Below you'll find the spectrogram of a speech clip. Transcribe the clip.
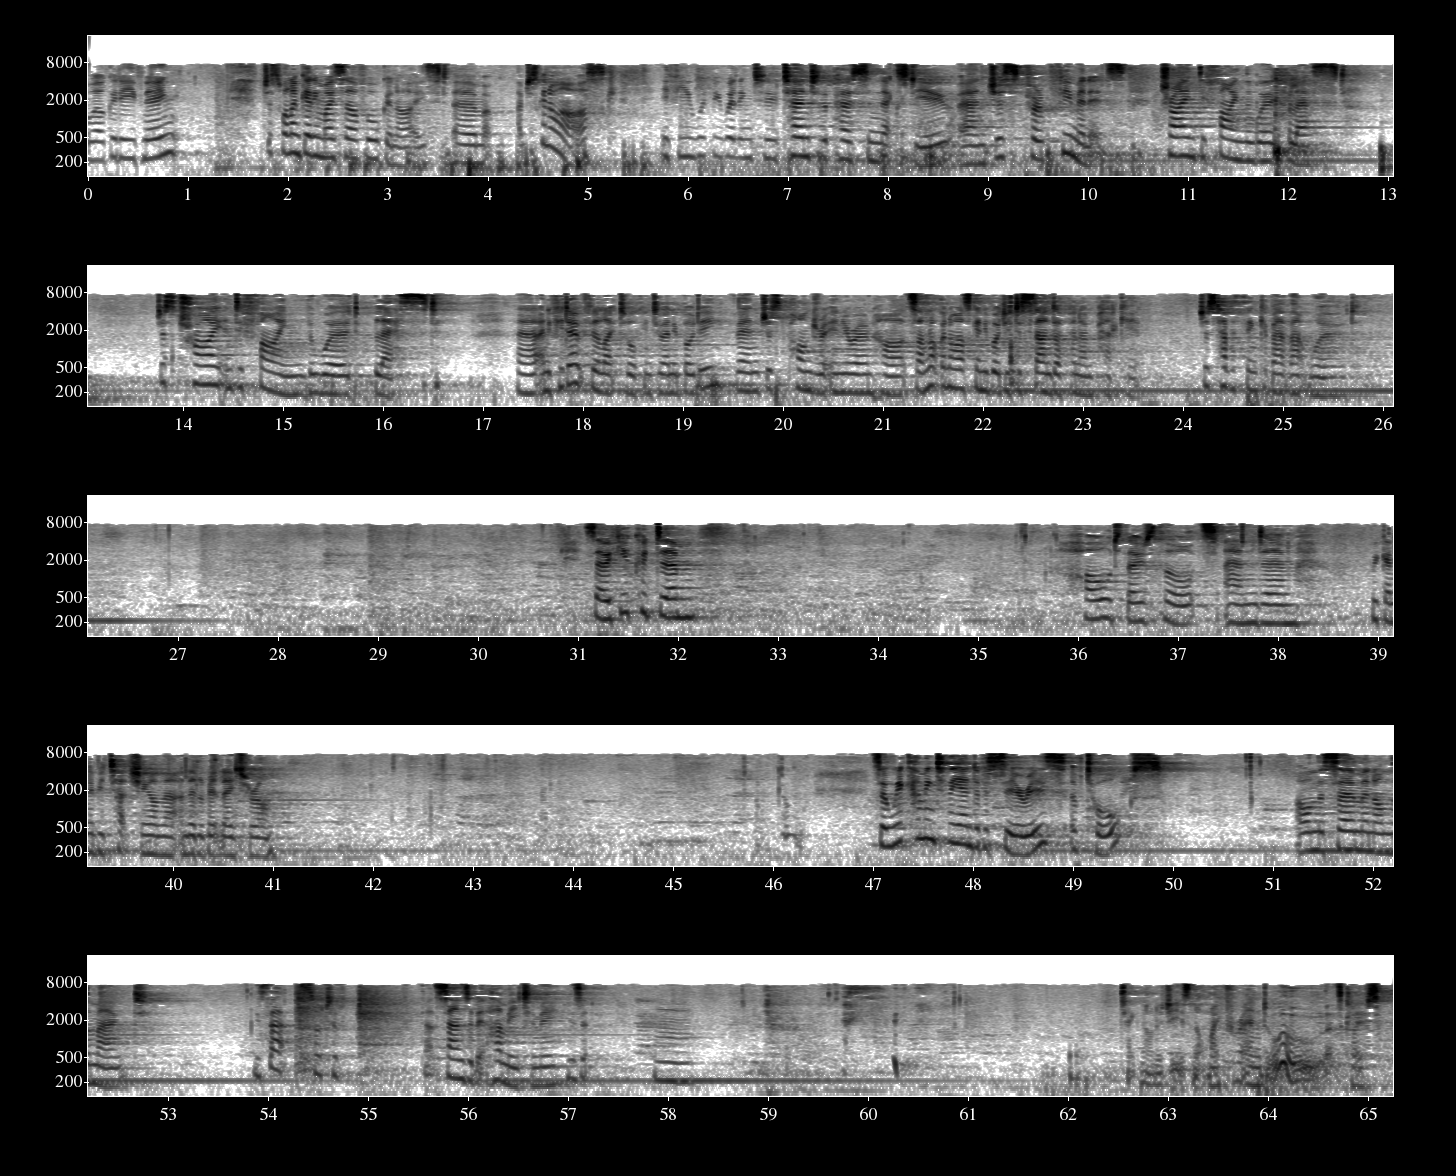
Well, good evening. Just while I'm getting myself organised, um, I'm just going to ask if you would be willing to turn to the person next to you and just for a few minutes try and define the word blessed. Just try and define the word blessed. Uh, and if you don't feel like talking to anybody, then just ponder it in your own hearts. I'm not going to ask anybody to stand up and unpack it. Just have a think about that word. So if you could um, hold those thoughts, and um, we're going to be touching on that a little bit later on. So we're coming to the end of a series of talks on the Sermon on the Mount. Is that sort of, that sounds a bit hummy to me, is it? Mm. Technology is not my friend. Ooh, that's close.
